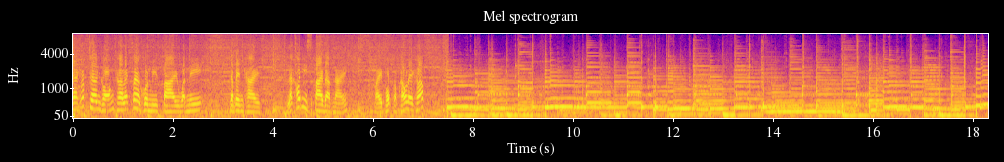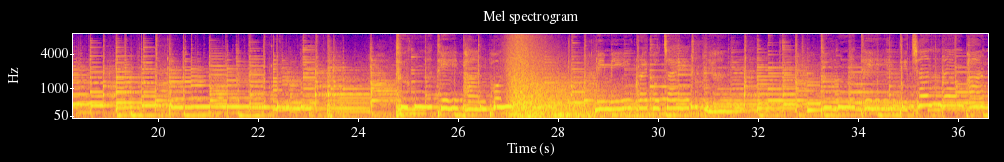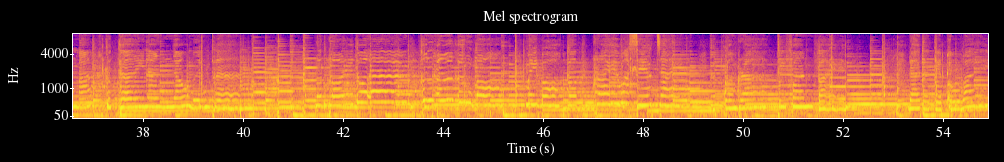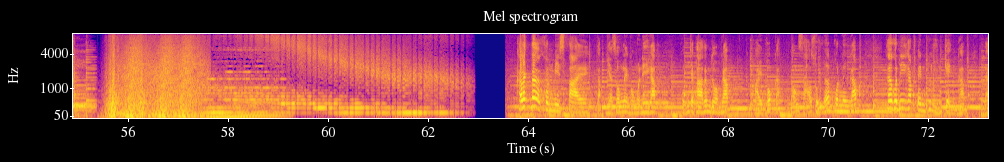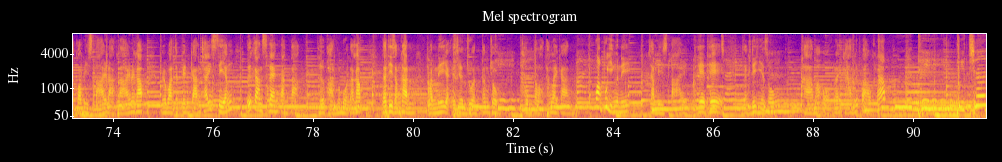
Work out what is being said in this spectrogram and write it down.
แขกรับเชิญของคาแรคเตอร์คนมีสไตล์วันนี้จะเป็นใคร และเขามีสไตล์แบบไหน ไปพบกับเขาเลยครับ ได้แต่เก็บเอาไว้คาแรคเตอร์คนมีสไตล์กับเฮียซงเล่งของวันนี้ครับ ผมจะพาท่านผู้ชมครับ ไปพบกับน้องสาวสุดเลิฟคนหนึ่งครับ เธอคนนี้ครับเป็นผู้หญิงเก่งครับ และก็มีสไตล์หลากหลายนะครับ ไม่ว่าจะเป็นการใช้เสียงหรือการแสดงต่างๆ เธอผ่านมาหมดแล้วครับ และที่สำคัญวันนี้อยากจะเชิญชวนท่านผู้ชมชมตลอดทั้งรายการ ว่าผู้หญิงคนนี้จะมีสไตล์เท่ๆอย่างที่เฮียซงพามาออกรายการหรือเปล่าครับ นาทีที่ฉันเดิน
